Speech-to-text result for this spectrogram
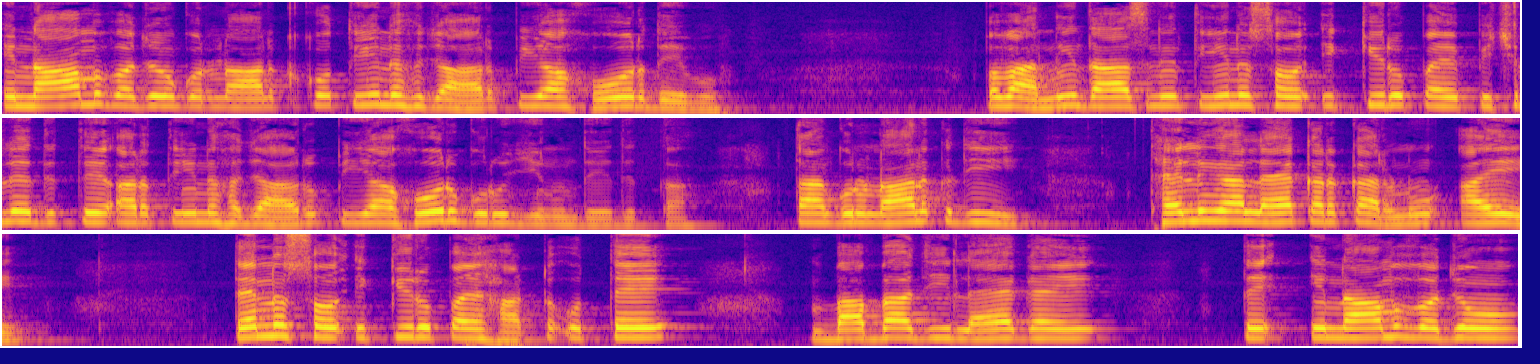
ਇਨਾਮ ਵਜੋਂ ਗੁਰੂ ਨਾਨਕ ਕੋ 3000 ਰੁਪਇਆ ਹੋਰ ਦੇਵੋ। ਭਵਾਨੀ ਦਾਸ ਨੇ 321 ਰੁਪਏ ਪਿਛਲੇ ਦਿੱਤੇ, ਅਰ 3000 ਰੁਪਇਆ ਹੋਰ ਗੁਰੂ ਜੀ ਨੂੰ ਦੇ ਦਿੱਤਾ। ਤਾਂ ਗੁਰੂ ਨਾਨਕ ਜੀ ਥੈਲੀਆਂ ਲੈ ਕਰ ਘਰ ਨੂੰ ਆਏ। 321 ਰੁਪਏ ਹੱਟ ਉੱਤੇ ਬਾਬਾ ਜੀ ਲੈ ਗਏ ਤੇ ਇਨਾਮ ਵਜੋਂ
